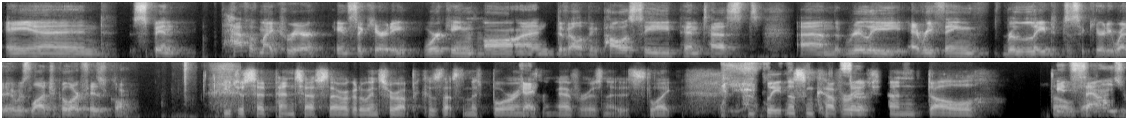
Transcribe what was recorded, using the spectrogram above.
and spent half of my career in security, working mm-hmm. on developing policy, pen tests, um, really everything related to security, whether it was logical or physical. You just said pen test there. I've got to interrupt because that's the most boring okay. thing ever, isn't it? It's like completeness and coverage so, and dull. It sounds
